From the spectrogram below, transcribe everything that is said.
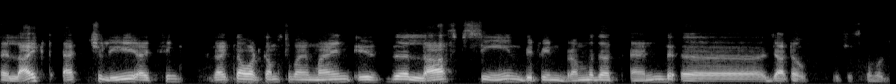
I like actually I think right now what comes to my mind is the last scene between Brahmadatt and Jatav which is Kumud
